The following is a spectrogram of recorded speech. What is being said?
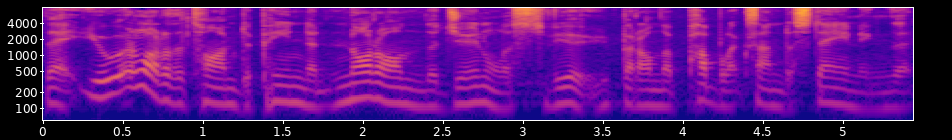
That you're a lot of the time dependent not on the journalist's view, but on the public's understanding that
